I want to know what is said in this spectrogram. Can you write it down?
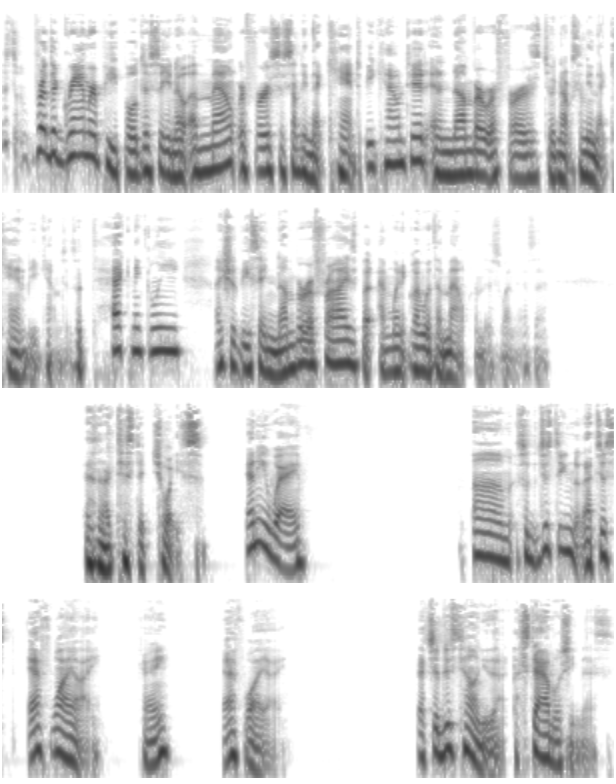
Just for the grammar people, just so you know, amount refers to something that can't be counted and number refers to something that can be counted. So technically I should be saying number of fries, but I'm going with amount on this one as a, as an artistic choice. Anyway, um, so just, that's just FYI. Okay. FYI. That's, I'm just telling you that, establishing this.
